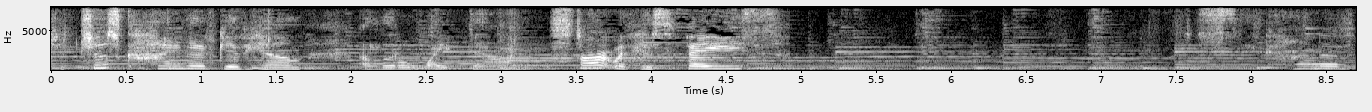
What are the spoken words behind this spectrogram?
to just kind of give him a little wipe down. We'll start with his face. Just kind of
